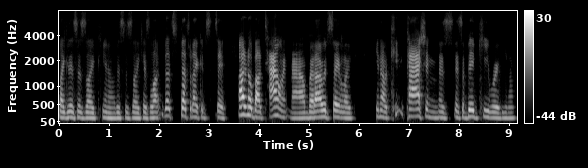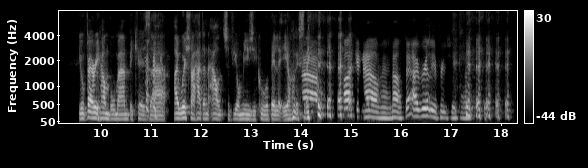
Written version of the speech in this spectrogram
like this is like you know this is like his life that's that's what i could say. I don't know about talent now but i would say like you know passion is is a big keyword you know you're very humble man because uh, i wish i had an ounce of your musical ability honestly. Uh, fucking hell man. No th- i really appreciate that.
